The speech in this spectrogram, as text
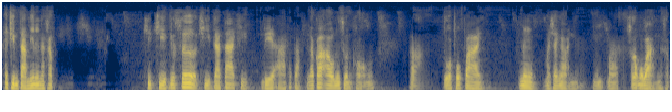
ให้พิมพ์ตามนี้เลยนะครับ ขีดขีด user ขีด data ขีด dir เท่ากับ แล้วก็เอาในส่วนของอตัว profile name มาใช้งาน มามาเขาลองมาวางนะครับ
